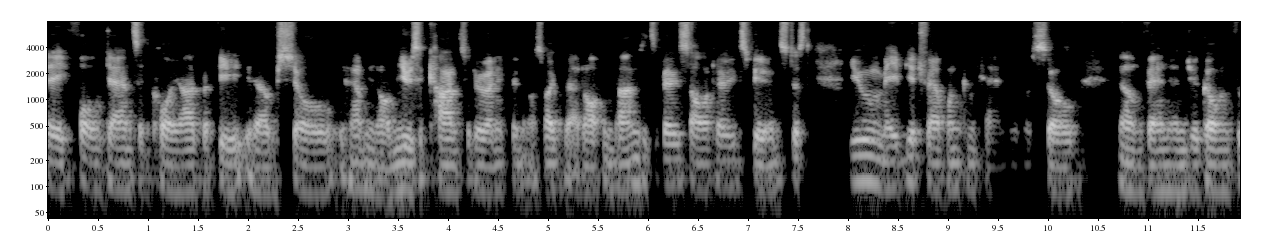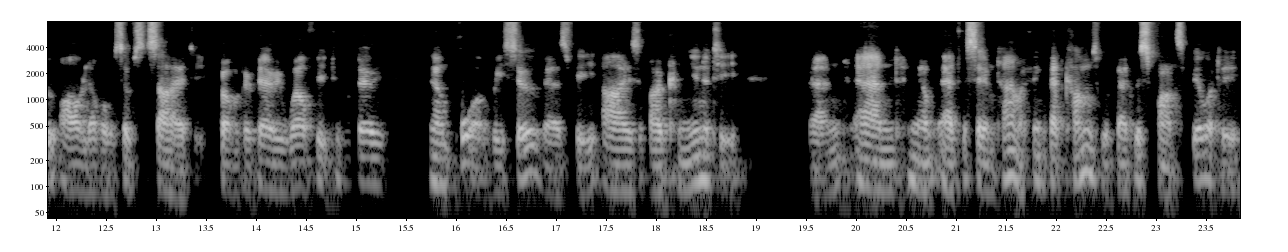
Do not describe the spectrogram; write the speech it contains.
a full dance and choreography know, show, you know, a music concert or anything else like that. Oftentimes, it's a very solitary experience. Just you, maybe a traveling companion or so, um, and, and you're going through all levels of society, from the very wealthy to the very you know, poor. We serve as the eyes of our community. And, and you know, at the same time, I think that comes with that responsibility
